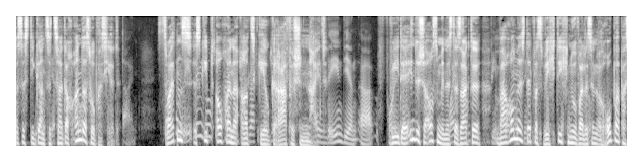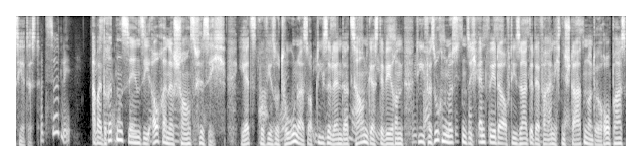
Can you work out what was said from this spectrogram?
es ist die ganze Zeit auch anderswo passiert. Zweitens, es gibt auch eine Art geografischen Neid. Wie der indische Außenminister sagte, warum ist etwas wichtig, nur weil es in Europa passiert ist? Aber drittens sehen sie auch eine Chance für sich. Jetzt, wo wir so tun, als ob diese Länder Zaungäste wären, die versuchen müssten, sich entweder auf die Seite der Vereinigten Staaten und Europas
